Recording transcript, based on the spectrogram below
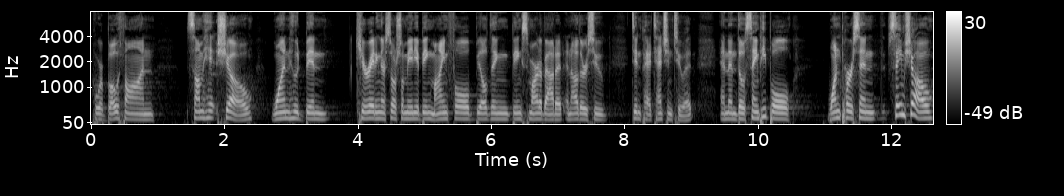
who are both on some hit show, one who'd been curating their social media, being mindful, building, being smart about it, and others who didn't pay attention to it. And then those same people, one person, same show,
